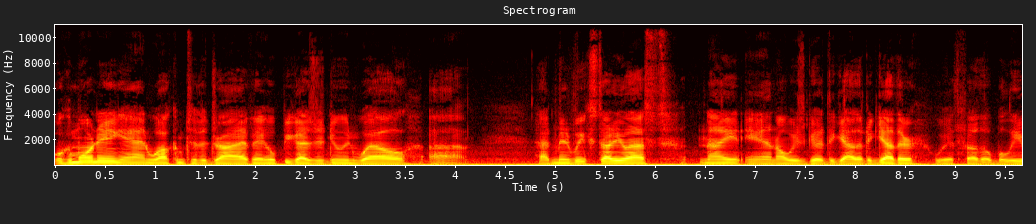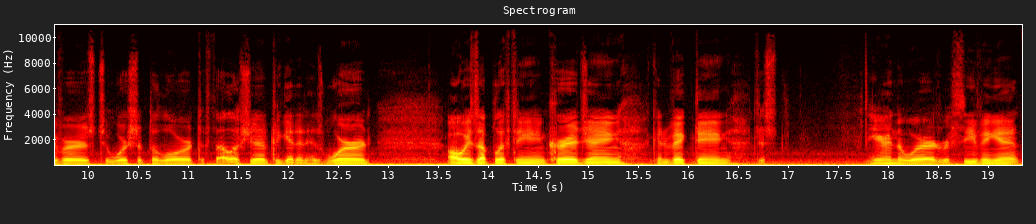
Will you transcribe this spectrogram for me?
Well, good morning and welcome to the drive. I hope you guys are doing well. Uh, had midweek study last night, and always good to gather together with fellow believers to worship the Lord, to fellowship, to get in His Word. Always uplifting, encouraging, convicting, just hearing the Word, receiving it,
